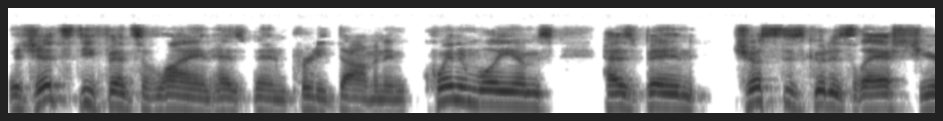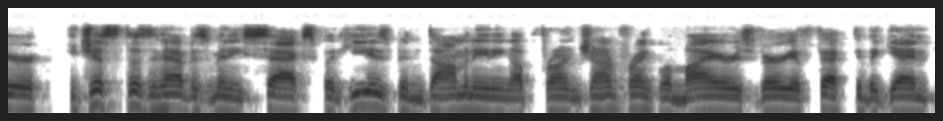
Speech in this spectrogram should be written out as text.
The Jets defensive line has been pretty dominant. Quinnen Williams has been just as good as last year. He just doesn't have as many sacks, but he has been dominating up front. John Franklin Myers, very effective again.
